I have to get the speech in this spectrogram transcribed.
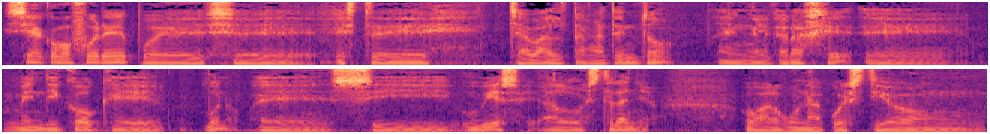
Sea como fuere, pues eh, este chaval tan atento en el garaje eh, me indicó que bueno si hubiese algo extraño o alguna cuestión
